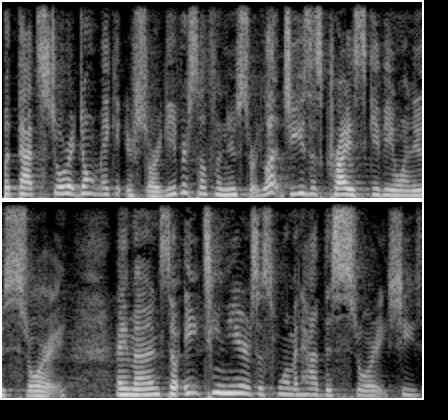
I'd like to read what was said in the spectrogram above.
But that story, don't make it your story. Give yourself a new story. Let Jesus Christ give you a new story. Amen. So 18 years this woman had this story. She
